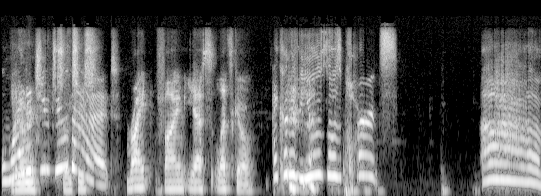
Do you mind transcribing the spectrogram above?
Why know, did you do sensors. that? Right. Fine. Yes. Let's go. I could have used those parts. Ah.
